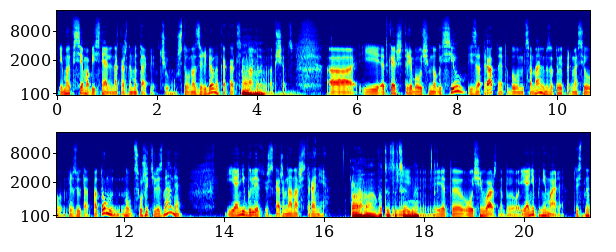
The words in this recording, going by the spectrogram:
и мы всем объясняли на каждом этапе, что у нас за ребенок, а как с ним ага. надо общаться. А, и это, конечно, требовало очень много сил и затратно, это было эмоционально, но зато это приносило результат. Потом ну, служители знали, и они были, скажем, на нашей стороне. Ага, вот это ценно. И, и это очень важно было. И они понимали. То есть, ну,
